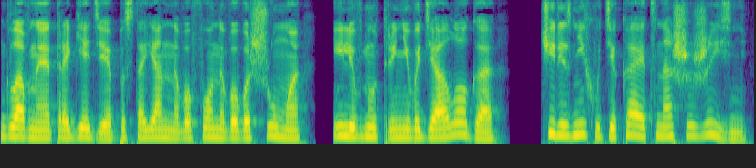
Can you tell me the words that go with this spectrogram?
Главная трагедия постоянного фонового шума или внутреннего диалога – через них утекает наша жизнь,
